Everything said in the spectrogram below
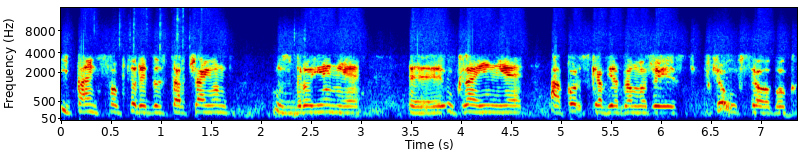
i państwo, które dostarczają uzbrojenie e, Ukrainie, a Polska wiadomo, że jest w czołówce obok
